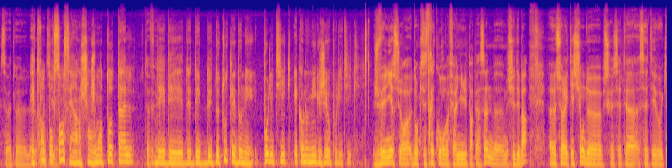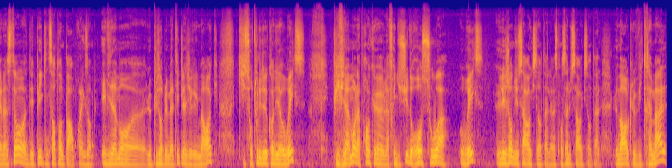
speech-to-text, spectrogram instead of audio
Ça va être le, le et 30%, c'est un changement total de, toutes les données politiques, économiques, géopolitiques. Je vais venir sur. Donc, c'est très court, on va faire une minute par personne, euh, monsieur Débat. Euh, sur la question de. Parce que ça a été évoqué à l'instant, des pays qui ne s'entendent pas. On prend l'exemple évidemment euh, le plus emblématique, l'Algérie et le Maroc, qui sont tous les deux candidats au BRICS. Puis finalement, on apprend que l'Afrique du Sud reçoit au BRICS les gens du Sahara occidental, les responsables du Sahara occidental. Le Maroc le vit très mal,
